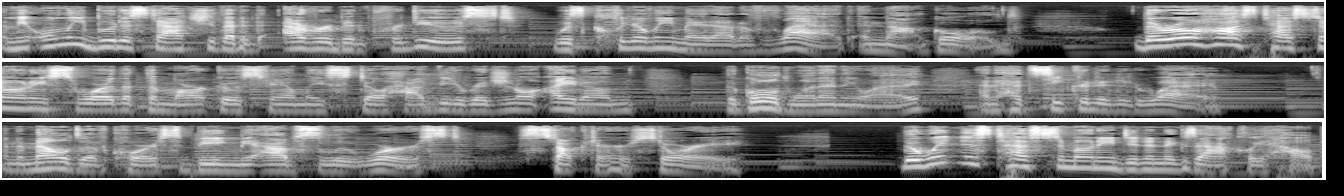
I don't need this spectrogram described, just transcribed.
and the only Buddha statue that had ever been produced was clearly made out of lead and not gold. The Roxas testimony swore that the Marcos family still had the original item, the gold one anyway, and had secreted it away. And Imelda, of course, being the absolute worst, stuck to her story. The witness testimony didn't exactly help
